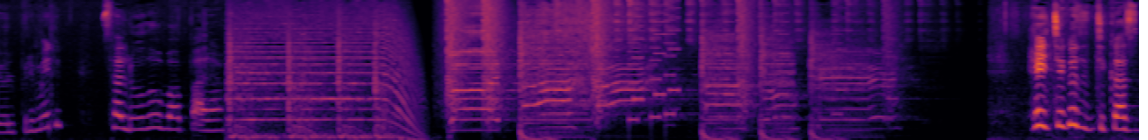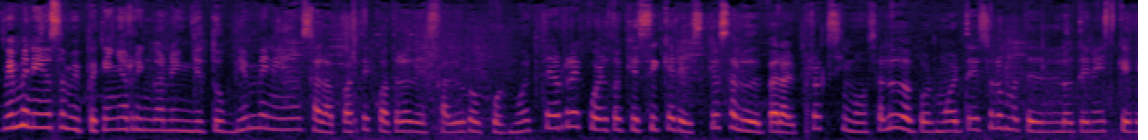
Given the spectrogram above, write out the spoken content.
El primer saludo va para... Hey chicos y chicas, bienvenidos a mi pequeño rincón en YouTube, bienvenidos a la parte 4 de Saludo por Muerte. Os recuerdo que si queréis que os salude para el próximo Saludo por Muerte, solo lo tenéis que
